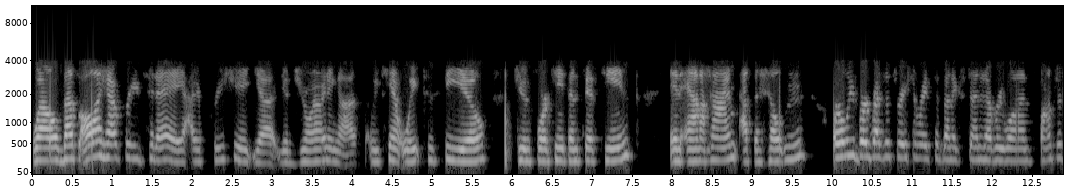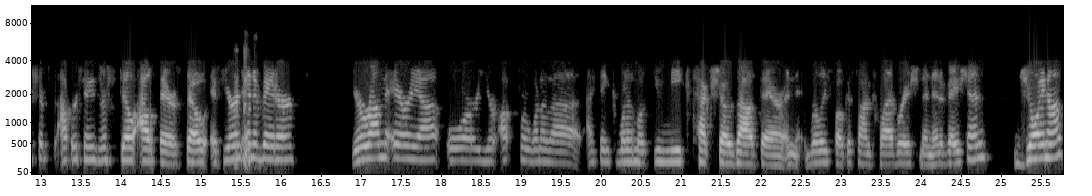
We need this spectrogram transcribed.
Well, that's all I have for you today. I appreciate you, you joining us. We can't wait to see you June 14th and 15th in Anaheim at the Hilton. Early bird registration rates have been extended, everyone. Sponsorships opportunities are still out there. So if you're an innovator, you're around the area, or you're up for one of the, I think, one of the most unique tech shows out there and really focus on collaboration and innovation, join us.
